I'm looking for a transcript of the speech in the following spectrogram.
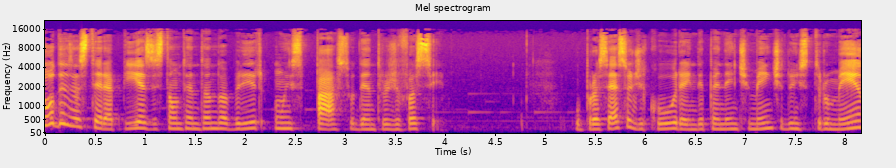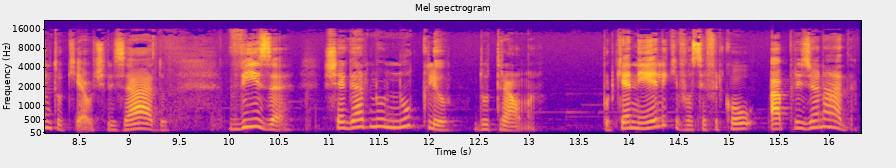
Todas as terapias estão tentando abrir um espaço dentro de você. O processo de cura, independentemente do instrumento que é utilizado, visa chegar no núcleo do trauma, porque é nele que você ficou aprisionada.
